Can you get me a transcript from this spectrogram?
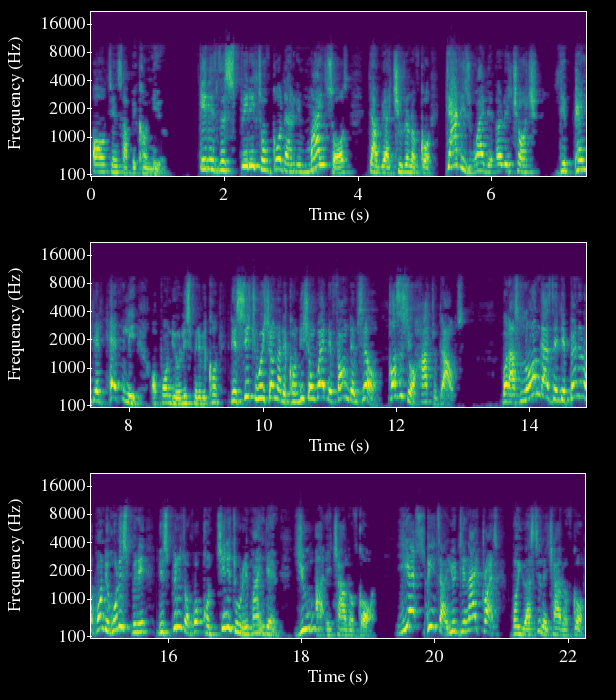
All things have become new. It is the Spirit of God that reminds us that we are children of God. That is why the early church depended heavily upon the Holy Spirit because the situation and the condition where they found themselves causes your heart to doubt. But as long as they depended upon the Holy Spirit, the Spirit of God continued to remind them, you are a child of God. Yes, Peter, you denied Christ, but you are still a child of God.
